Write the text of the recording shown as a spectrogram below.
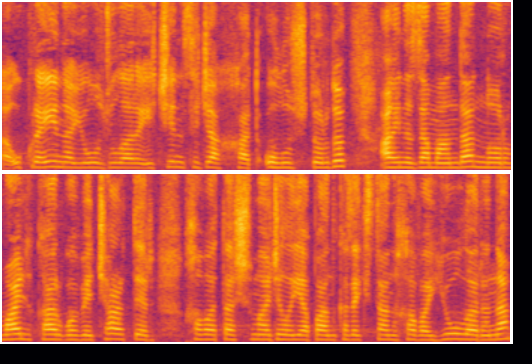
e, Ukrayna yolcuları için sıcak hat oluşturdu. Aynı zamanda normal kargo ve charter hava taşımacılığı yapan Kazakistan Hava Yolları'na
